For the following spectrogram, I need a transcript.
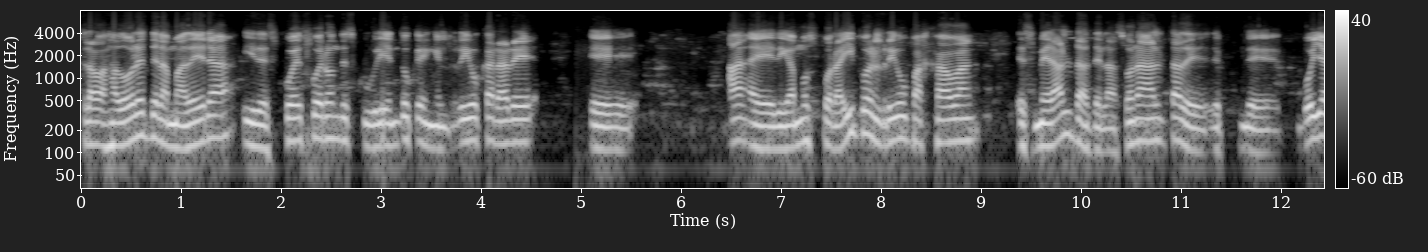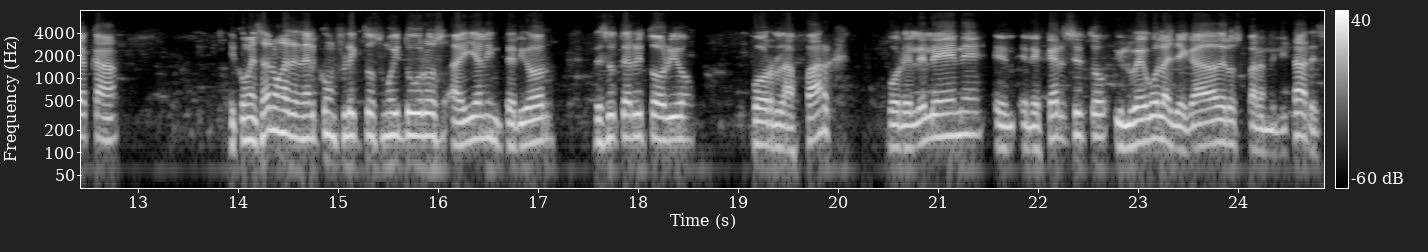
trabajadores de la madera y después fueron descubriendo que en el río Carare, eh, digamos por ahí por el río bajaban esmeraldas de la zona alta de, de Boyacá y comenzaron a tener conflictos muy duros ahí al interior de su territorio por la FARC, por el ELN, el, el, ejército y luego la llegada de los paramilitares.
